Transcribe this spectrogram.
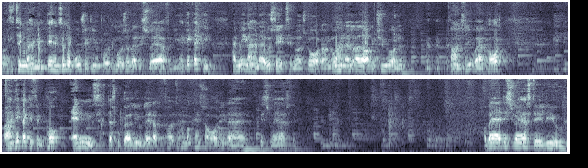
Og så tænker man, at det han så må bruge sit liv på, det må jo så være det svære, fordi han kan ikke rigtig, han mener, at han er udset til noget stort, og nu er han allerede oppe i 20'erne, og hans liv er kort. Og han kan ikke rigtig finde på andet, der skulle gøre livet lettere for folk, så han må kaste over det, der er det sværeste. Og hvad er det sværeste i livet?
